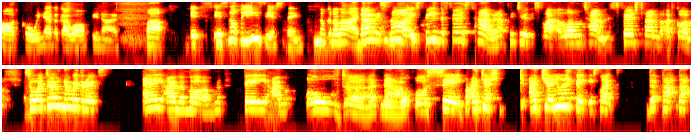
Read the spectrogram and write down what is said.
hardcore. We never go off, you know, but it's it's not the easiest thing. I'm not gonna lie. No, it's not. It's been the first time, and I've been doing this for like a long time. It's the first time that I've gone. So I don't know whether it's a I'm a mom, b I'm older now, or c. But I just I genuinely think it's like that that that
